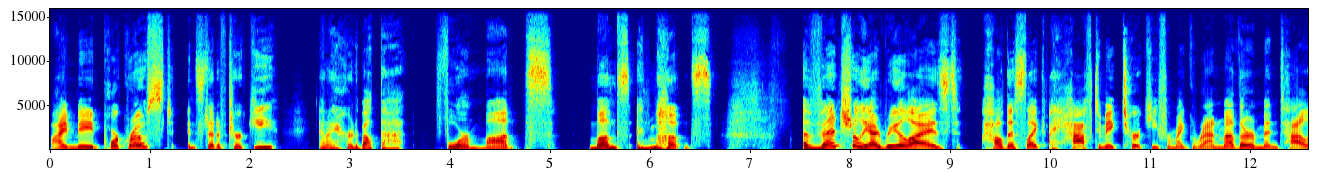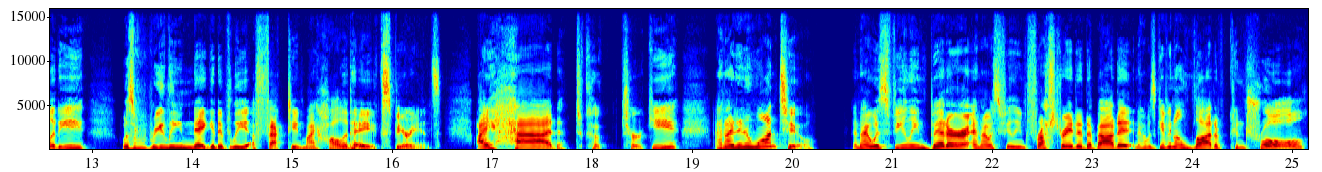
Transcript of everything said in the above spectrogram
I made pork roast instead of turkey, and I heard about that for months, months and months. Eventually, I realized how this, like, I have to make turkey for my grandmother mentality was really negatively affecting my holiday experience. I had to cook turkey and I didn't want to. And I was feeling bitter and I was feeling frustrated about it. And I was giving a lot of control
